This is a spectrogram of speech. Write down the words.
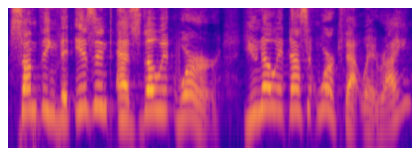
something that isn't as though it were. You know, it doesn't work that way, right?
